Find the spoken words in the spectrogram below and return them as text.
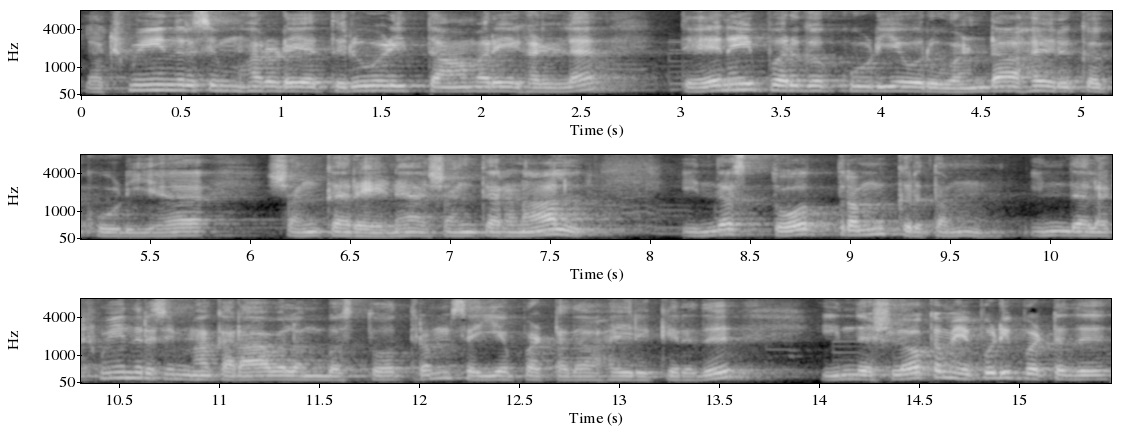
லக்ஷ்மி நரசிம்ஹருடைய திருவடி தாமரைகளில் தேனை பருகக்கூடிய ஒரு வண்டாக இருக்கக்கூடிய சங்கரேன சங்கரனால் இந்த ஸ்தோத்திரம் கிருத்தம். இந்த லக்ஷ்மி நரசிம்ம கராவலம்ப ஸ்தோத்திரம் செய்யப்பட்டதாக இருக்கிறது. இந்த ஸ்லோகம் எப்படிப்பட்டது?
